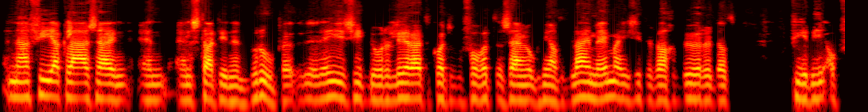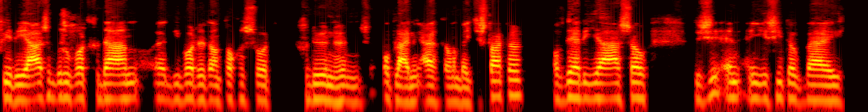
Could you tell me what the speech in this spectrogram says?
na vier jaar klaar zijn en, en starten in het beroep. Je ziet door de leraartekorten bijvoorbeeld, daar zijn we ook niet altijd blij mee, maar je ziet het wel gebeuren dat vierde, op vierdejaars een beroep wordt gedaan. Uh, die worden dan toch een soort gedurende hun opleiding eigenlijk al een beetje starter of derde jaar zo. Dus, en, en je ziet ook bij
